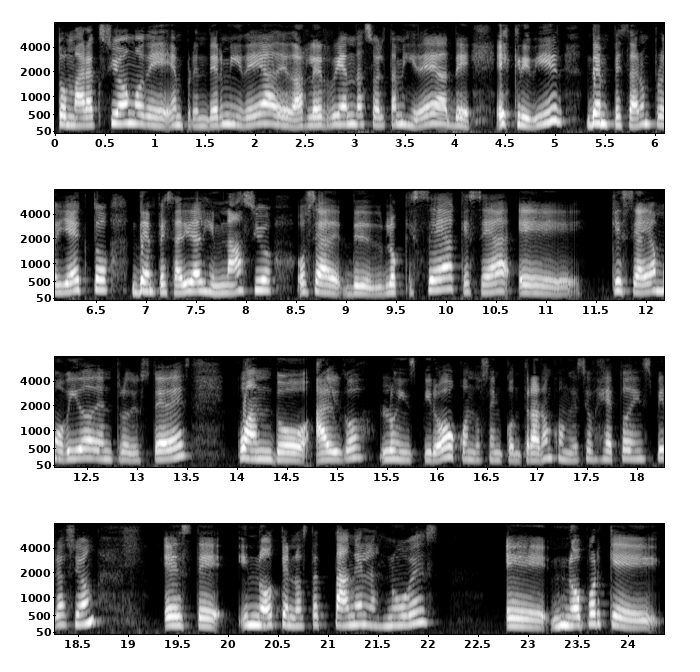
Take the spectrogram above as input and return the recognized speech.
tomar acción o de emprender mi idea, de darle rienda suelta a mis ideas, de escribir, de empezar un proyecto, de empezar a ir al gimnasio, o sea, de, lo que sea que sea eh, que se haya movido dentro de ustedes cuando algo los inspiró, cuando se encontraron con ese objeto de inspiración, este, y no que no está tan en las nubes, eh, no porque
